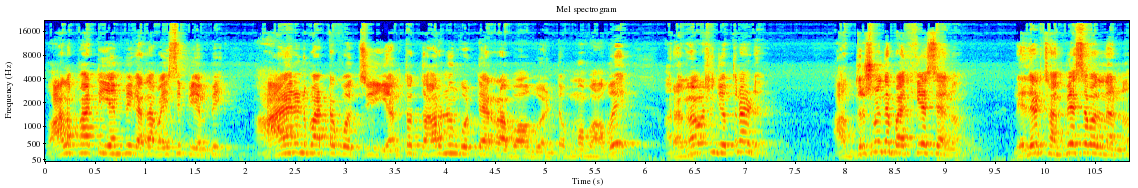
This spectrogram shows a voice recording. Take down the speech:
వాళ్ళ పార్టీ ఎంపీ కదా వైసీపీ ఎంపీ. ఆయనని పట్టకు వచ్చి ఎంత దారుణం కొట్టారా బాబు అంటే అమ్మ బాబోయ్ ఆ రఘురామకృష్ణ చెప్తున్నాడు. అదృష్టమైన బతికేసాను లేదంటే చంపేసేవాళ్ళు నన్ను.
